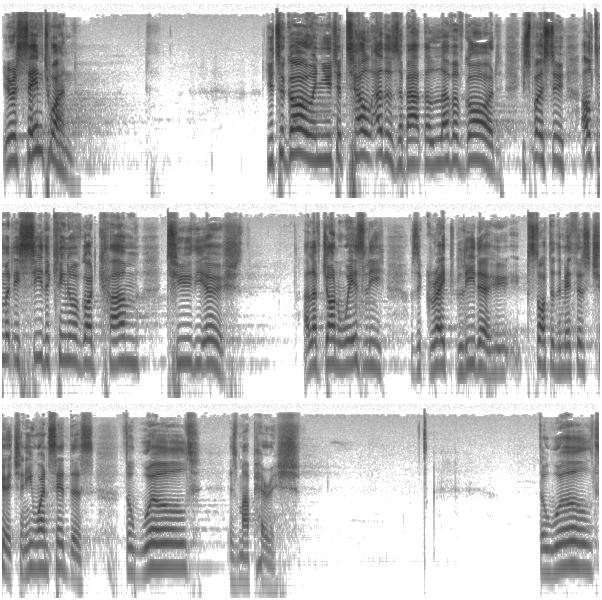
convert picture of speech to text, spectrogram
You're a sent one. You're to go and you're to tell others about the love of God. You're supposed to ultimately see the kingdom of God come to the earth. I love John Wesley was a great leader who started the Methodist Church, and he once said this The world is my parish. The world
